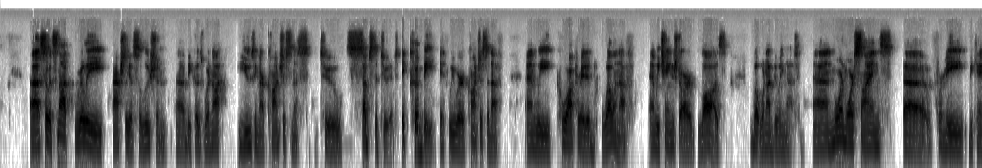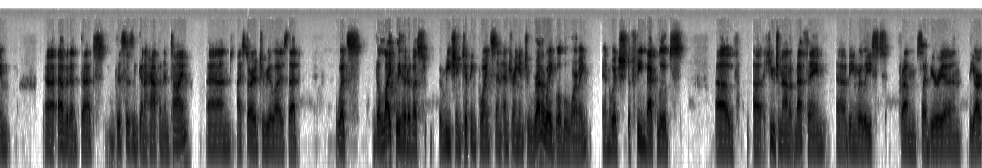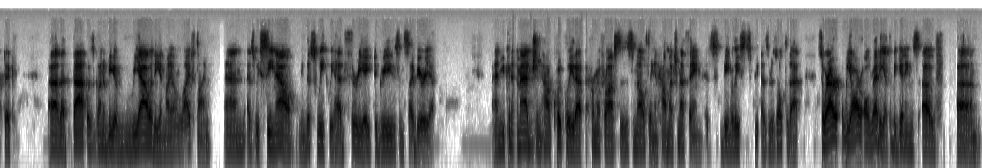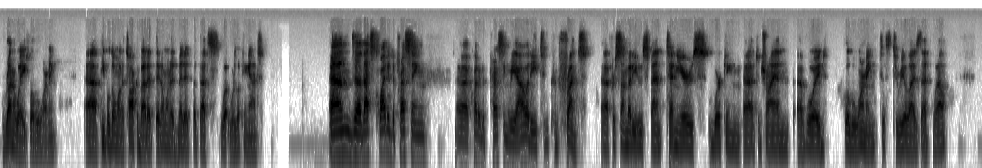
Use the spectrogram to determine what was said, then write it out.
Uh, so it's not really actually a solution uh, because we're not using our consciousness to substitute it. It could be if we were conscious enough and we cooperated well enough and we changed our laws, but we're not doing that. And more and more signs uh, for me became uh, evident that this isn't going to happen in time. And I started to realize that what's the likelihood of us reaching tipping points and entering into runaway global warming, in which the feedback loops of a huge amount of methane uh, being released from Siberia and the Arctic, uh, that that was going to be a reality in my own lifetime. And as we see now, I mean, this week we had 38 degrees in Siberia and you can imagine how quickly that permafrost is melting and how much methane is being released as a result of that. So we're, we are already at the beginnings of um, runaway global warming. Uh, people don't want to talk about it, they don't want to admit it, but that's what we're looking at. And uh, that's quite a depressing, uh, quite a depressing reality to confront uh, for somebody who spent 10 years working uh, to try and avoid global warming, just to realize that, well,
